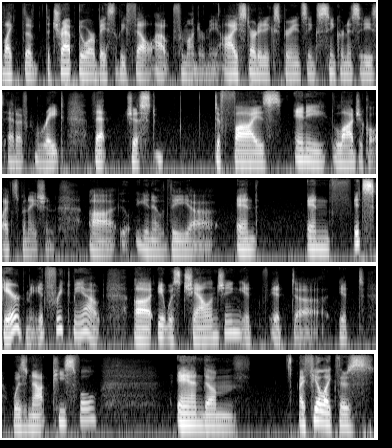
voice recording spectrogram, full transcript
like the the trap door basically fell out from under me. I started experiencing synchronicities at a rate that just defies any logical explanation. Uh, you know the uh, and and it scared me. It freaked me out. Uh, it was challenging. It it uh, it was not peaceful, and um, I feel like there's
